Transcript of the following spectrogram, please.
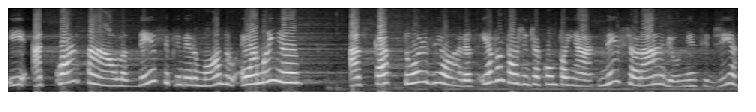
e a quarta aula desse primeiro módulo é amanhã, às 14 horas. E a vantagem de acompanhar nesse horário, nesse dia,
